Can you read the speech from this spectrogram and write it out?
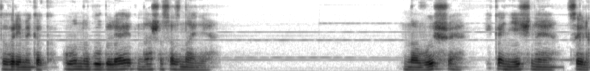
то время как он углубляет наше сознание. Но высшая и конечная цель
